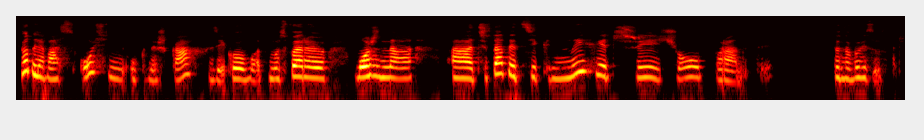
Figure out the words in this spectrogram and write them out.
що для вас осінь у книжках, з якою атмосферою можна а, читати ці книги, чи що порадити? До нових зустрічей!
